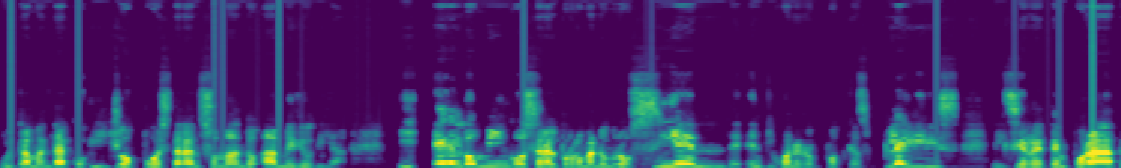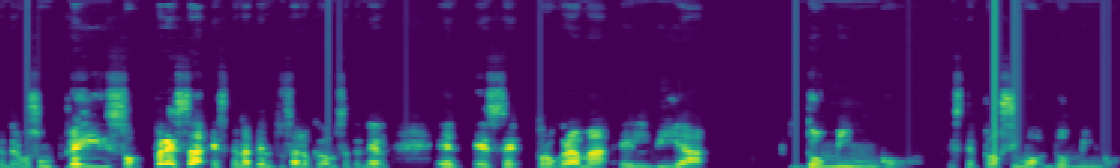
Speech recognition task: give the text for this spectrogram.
Ultramandaco y Yopo estarán sonando a mediodía. Y el domingo será el programa número 100 de En Tijuana Rock Podcast Playlist. El cierre de temporada tendremos un playlist sorpresa. Estén atentos a lo que vamos a tener en ese programa el día domingo este próximo domingo.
